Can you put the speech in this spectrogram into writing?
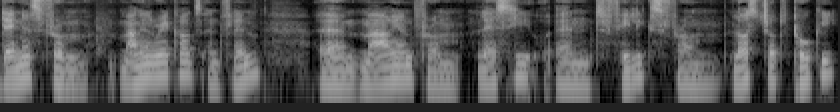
Dennis from Mangel Records and Flen, um, Marian from Lassie, and Felix from Lost Jobs Pokey.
